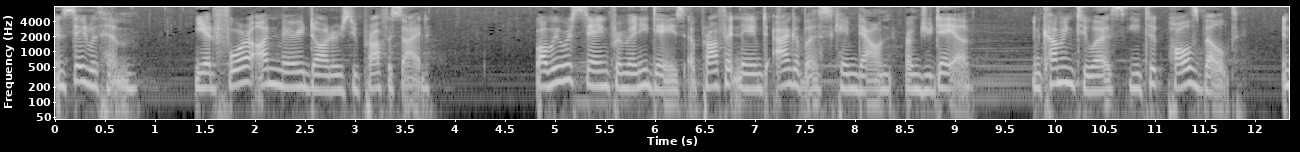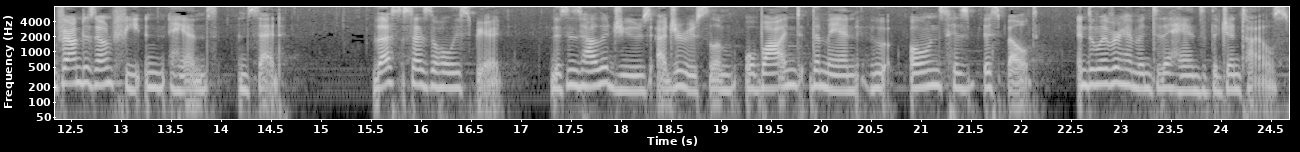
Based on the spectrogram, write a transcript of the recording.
and stayed with him. He had four unmarried daughters who prophesied. While we were staying for many days, a prophet named Agabus came down from Judea. And coming to us, he took Paul's belt and found his own feet and hands, and said, Thus says the Holy Spirit this is how the Jews at Jerusalem will bind the man who owns his, this belt and deliver him into the hands of the Gentiles.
